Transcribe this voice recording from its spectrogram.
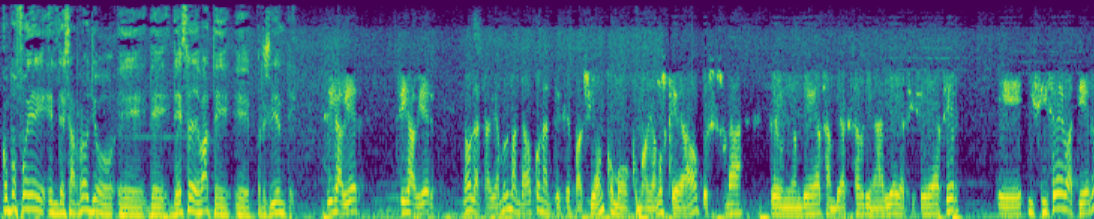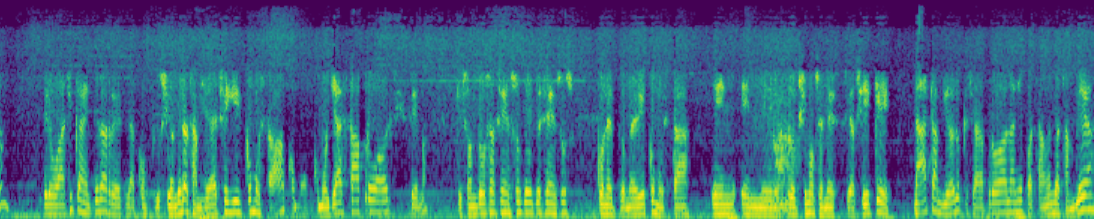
¿Cómo fue el desarrollo eh, de, de este debate, eh, presidente? Sí, Javier, sí, Javier. No, las habíamos mandado con anticipación, como, como habíamos quedado, pues es una reunión de asamblea extraordinaria y así se debe hacer. Eh, y sí se debatieron, pero básicamente la, la conclusión de la asamblea es seguir como estaba, como, como ya está aprobado el sistema, que son dos ascensos, dos descensos, con el promedio como está en, en el próximo semestre. Así que nada cambió de lo que se había aprobado el año pasado en la asamblea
